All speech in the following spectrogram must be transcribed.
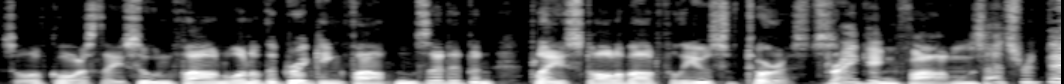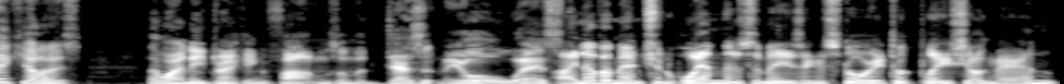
So, of course, they soon found one of the drinking fountains that had been placed all about for the use of tourists. Drinking fountains? That's ridiculous. There weren't any drinking fountains in the desert in the Old West. I never mentioned when this amazing story took place, young man.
